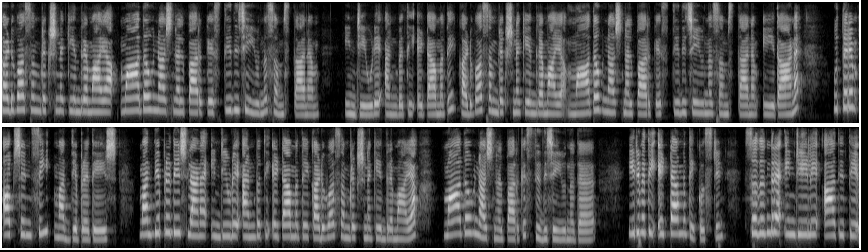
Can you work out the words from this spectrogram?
കടുവാ സംരക്ഷണ കേന്ദ്രമായ മാധവ് നാഷണൽ പാർക്ക് സ്ഥിതി ചെയ്യുന്ന സംസ്ഥാനം. ഇന്ത്യയുടെ അൻപത്തി എട്ടാമത്തെ കടുവാ സംരക്ഷണ കേന്ദ്രമായ മാധവ് നാഷണൽ പാർക്ക് സ്ഥിതി ചെയ്യുന്ന സംസ്ഥാനം ഏതാണ്? ഉത്തരം ഓപ്ഷൻ സി മധ്യപ്രദേശ്. മധ്യപ്രദേശിലാണ് ഇന്ത്യയുടെ അൻപത്തി എട്ടാമത്തെ കടുവാ സംരക്ഷണ കേന്ദ്രമായ മാധവ് നാഷണൽ പാർക്ക് സ്ഥിതി ചെയ്യുന്നത്. ഇരുപത്തി എട്ടാമത്തെ ക്വസ്റ്റ്യൻ സ്വതന്ത്ര ഇന്ത്യയിലെ ആദ്യത്തെ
